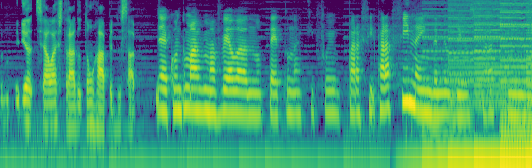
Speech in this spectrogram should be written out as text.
Não teria se alastrado tão rápido, sabe? É, quanto uma, uma vela no teto, né? Que foi parafi- parafina ainda, meu Deus. Parafina.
